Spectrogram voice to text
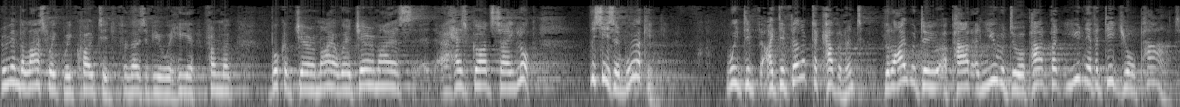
Remember last week we quoted, for those of you who were here, from the book of Jeremiah where Jeremiah has God saying, look, this isn't working. De- I developed a covenant that I would do a part and you would do a part, but you never did your part.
